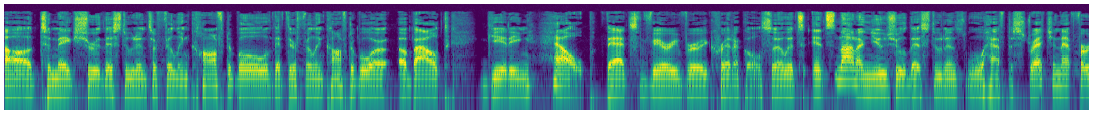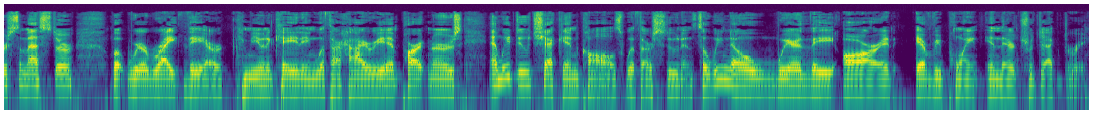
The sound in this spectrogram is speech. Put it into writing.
uh, to make sure that students are feeling comfortable, that they're feeling comfortable about getting help. That's very, very critical. So it's it's not unusual that students will have to stretch in that first semester, but we're right there communicating with our higher ed partners, and we do check-in calls with our students, so we know where they are at every point in their trajectory.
